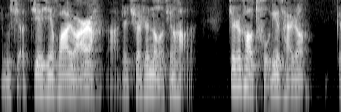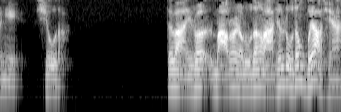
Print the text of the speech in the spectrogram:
什么小街心花园啊，啊，这确实弄得挺好的。这是靠土地财政给你。修的，对吧？你说马路上有路灯了，这路灯不要钱，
